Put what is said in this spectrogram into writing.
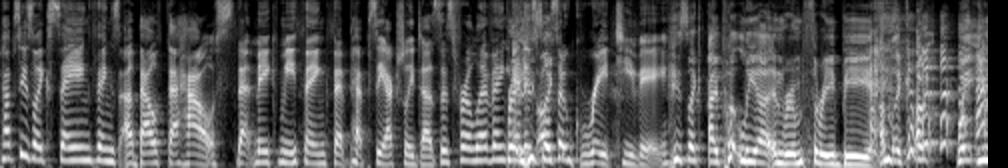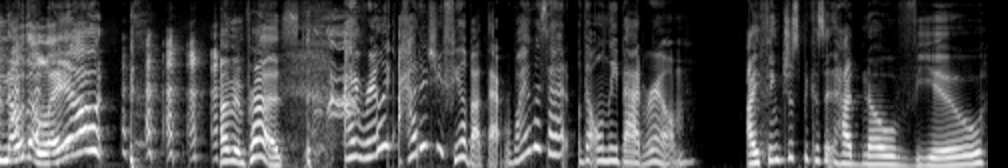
Pepsi's like saying things about the house that make me think that Pepsi actually does this for a living. Right, and it's like- also great TV. He's like, I put Leah in room 3B. I'm like, oh, wait, you know the layout? I'm impressed. I really, how did you feel about that? Why was that the only bad room? I think just because it had no view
